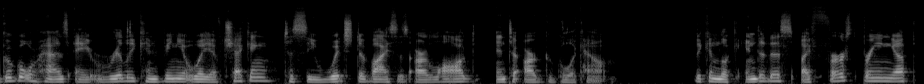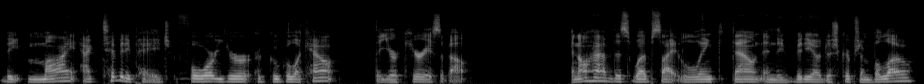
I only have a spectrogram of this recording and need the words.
Google has a really convenient way of checking to see which devices are logged into our Google account. We can look into this by first bringing up the My Activity page for your Google account that you're curious about. And I'll have this website linked down in the video description below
